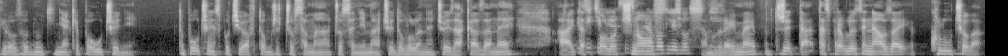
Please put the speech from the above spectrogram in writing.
ich rozhodnutí nejaké poučenie. To poučenie spočíva v tom, že čo sa má, čo sa nemá, čo je dovolené, čo je zakázané. A aj tá spoločnosť, samozrejme, pretože tá, tá spravodlivosť je naozaj kľúčová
